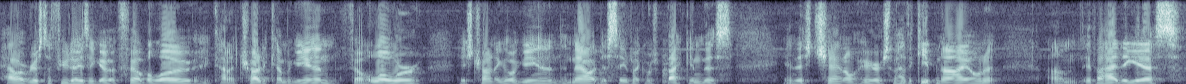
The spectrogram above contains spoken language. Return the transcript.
However, just a few days ago, it fell below. It kind of tried to come again, fell lower. It's trying to go again, and now it just seems like it's back in this in this channel here. So I have to keep an eye on it. Um, if I had to guess,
